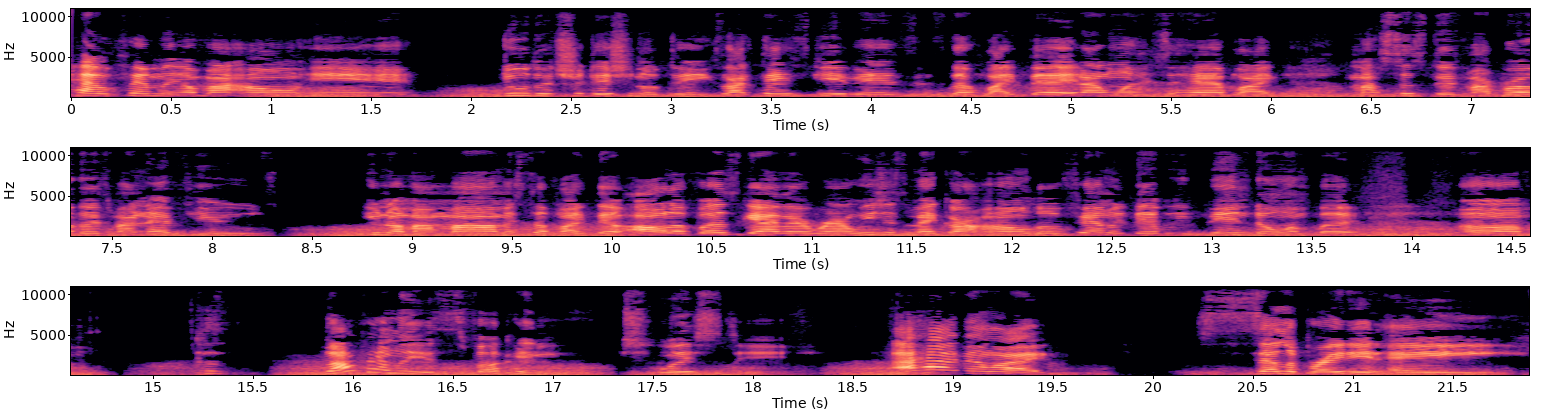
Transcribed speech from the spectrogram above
have a family of my own and do the traditional things like Thanksgivings and stuff like that. And I want to have like my sisters, my brothers, my nephews, you know, my mom and stuff like that. All of us gather around. We just make our own little family that we've been doing. But, um, cause my family is fucking twisted. I haven't like celebrated a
